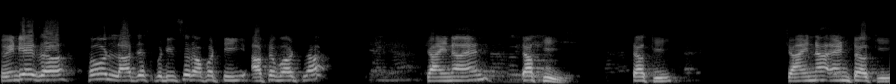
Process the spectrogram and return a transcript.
तो India is a third largest producer of a tea afterwards China and Turkey Turkey China and Turkey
